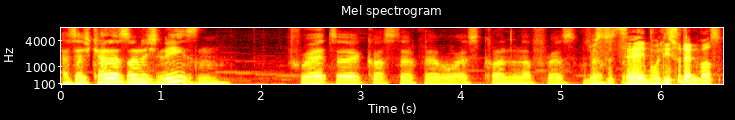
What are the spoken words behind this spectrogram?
Also ich kann das so nicht lesen. Fuerte, Costa, Perro, Escon, La Fres. Wo, liest du denn was?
